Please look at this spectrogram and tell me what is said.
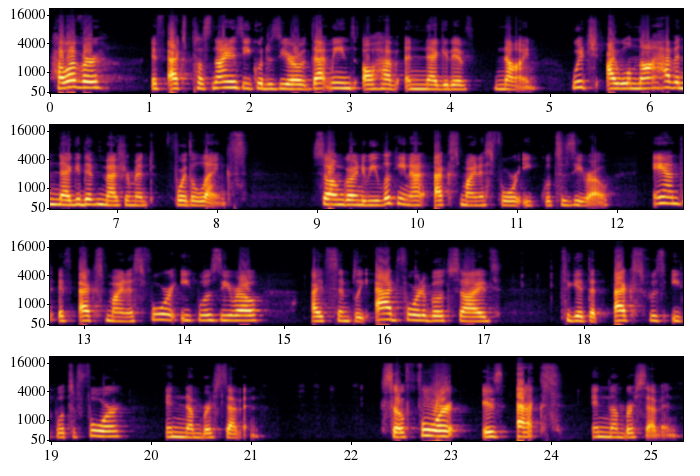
However, if x plus 9 is equal to 0, that means I'll have a negative 9, which I will not have a negative measurement for the lengths. So I'm going to be looking at x minus 4 equal to 0. And if x minus 4 equals 0, I'd simply add 4 to both sides to get that x was equal to 4 in number 7. So 4 is x in number 7.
